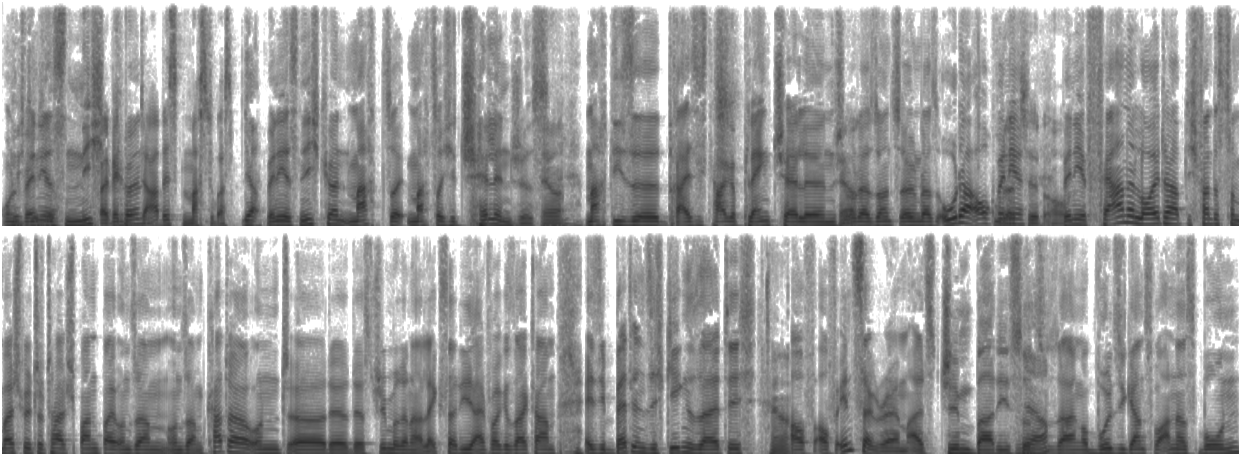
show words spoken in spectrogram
und Richtig, wenn ihr ja. es nicht Weil wenn könnt, du da bist, machst du was. Ja. Wenn ihr es nicht könnt, macht, so, macht solche Challenges. Ja. Macht diese 30 Tage Plank Challenge Ja. oder sonst irgendwas. Oder auch Guter wenn ihr, auch. wenn ihr ferne Leute habt. Ich fand das zum Beispiel total spannend bei unserem, unserem Cutter und äh, der, der Streamerin Alexa, die einfach gesagt haben, ey, sie betteln sich gegenseitig Ja. auf, auf Instagram als Gym Buddies Ja. sozusagen, obwohl sie ganz woanders wohnen,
